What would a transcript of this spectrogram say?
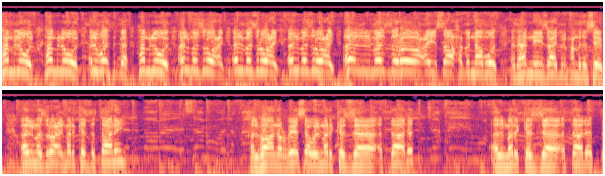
هملول هملول الوثبة هملول المزروعي المزروعي المزروعي المزروعي صاحب الناموس. نهني زايد بن محمد السيف المزروعي المركز الثاني. خلفان رفيسة والمركز الثالث. المركز الثالث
